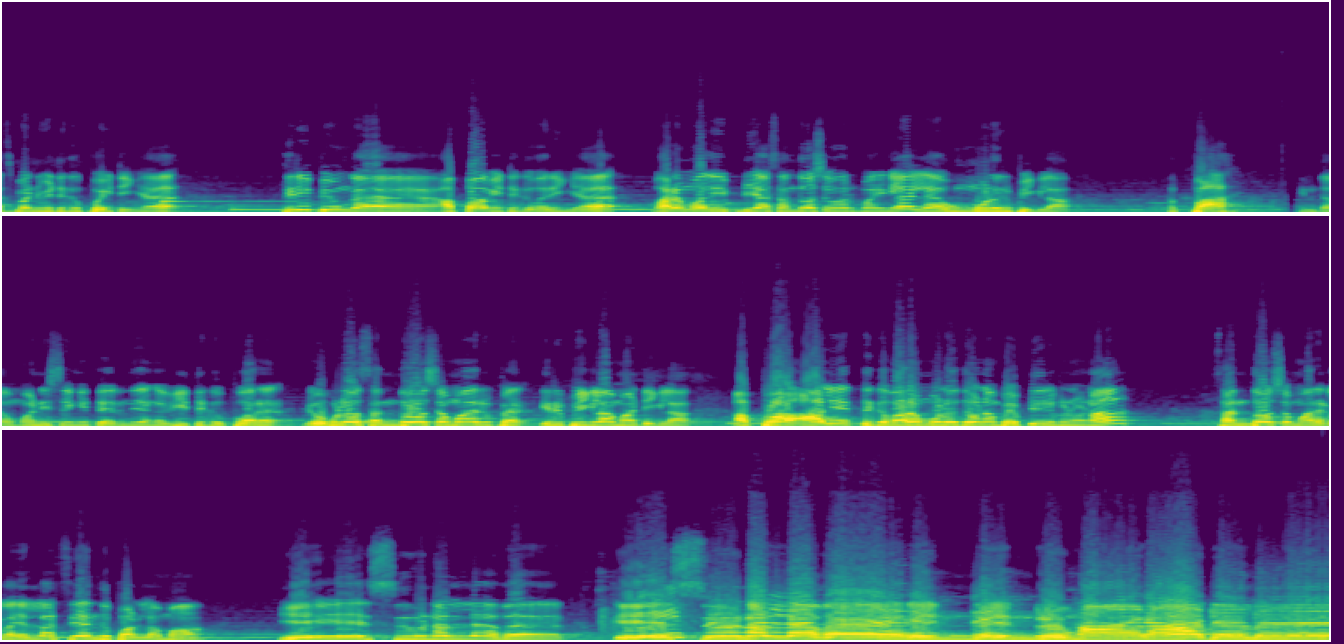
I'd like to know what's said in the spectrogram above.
ஹஸ்பண்ட் வீட்டுக்கு போயிட்டீங்க. திருப்பி உங்க அப்பா வீட்டுக்கு வரீங்க. வரும்போது இப்படியா சந்தோஷமா இருப்பீங்களா இல்ல உம்முன்னு இருப்பீங்களா? அப்பா இந்த மனுஷங்கிட்ட இருந்து எங்க வீட்டுக்கு போறேன். எவ்வளோ சந்தோஷமா இருப்பேன். இருப்பீங்களா மாட்டீங்களா? அப்போ ஆலயத்துக்கு வரும் பொழுதும் நம்ம எப்படி இருக்கணும்னா சந்தோஷமா இருக்கலாம். எல்லாம் சேர்ந்து பாடலாமா? ஏசு நல்லவர் ஏசு நல்லவர் என்றென்று மாறாதவர்.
